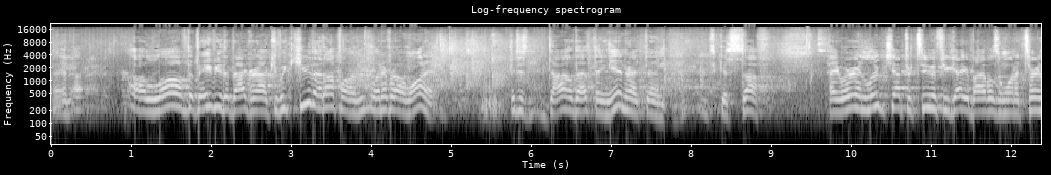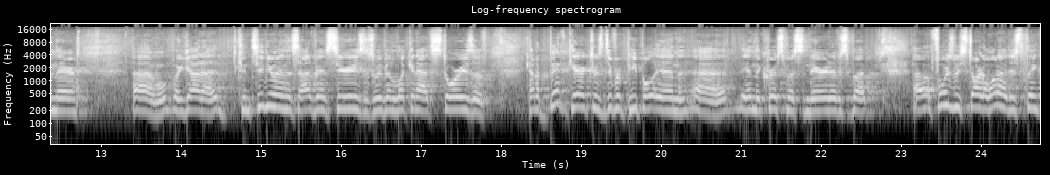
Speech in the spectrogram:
And I, I love the baby in the background. Can we cue that up on whenever I want it? We just dialed that thing in right then. It's good stuff. Hey, we're in Luke chapter 2 if you got your Bibles and want to turn there. Um, we got to continue in this Advent series as we've been looking at stories of kind of bit characters, different people in uh, in the Christmas narratives. But uh, before we start, I want to just think:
